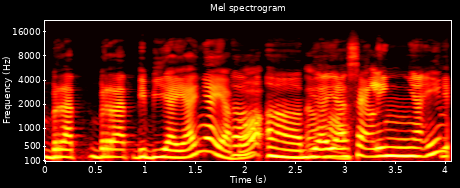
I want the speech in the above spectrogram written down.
berat berat di biayanya ya, Bo. Eh, biaya Uh-huh. sellingnya ini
